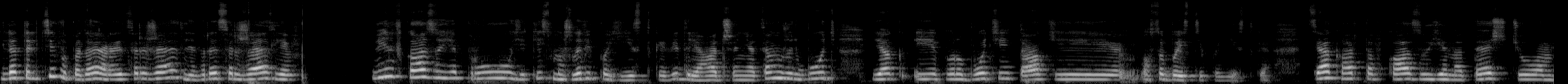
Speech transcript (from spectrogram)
Для тельців випадає рицар жезлів. Рицар жезлів він вказує про якісь можливі поїздки, відрядження. Це можуть бути як і по роботі, так і особисті поїздки. Ця карта вказує на те, що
